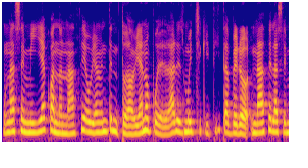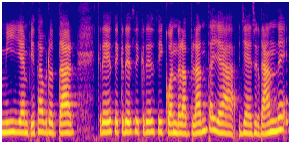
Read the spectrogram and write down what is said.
una semilla cuando nace, obviamente todavía no puede dar, es muy chiquitita, pero nace la semilla, empieza a brotar, crece, crece, crece, y cuando la planta ya, ya es grande,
